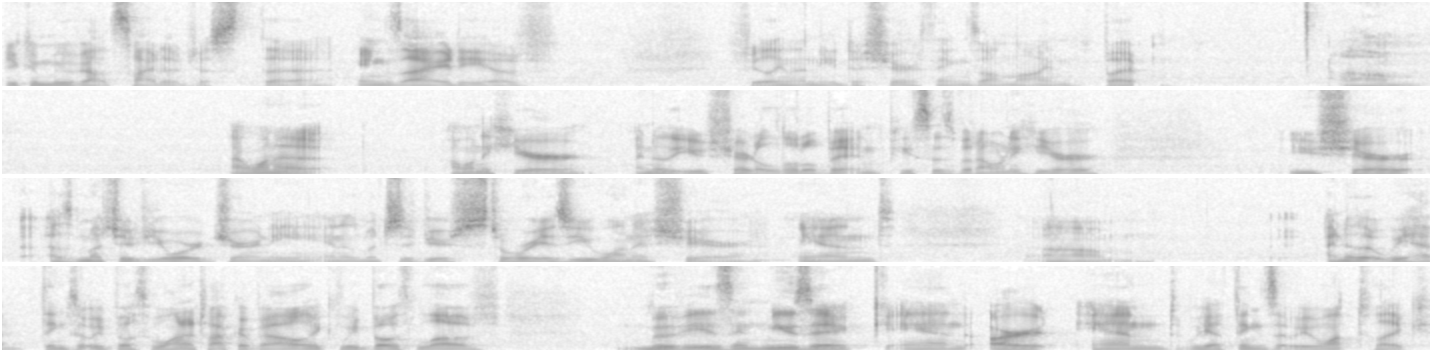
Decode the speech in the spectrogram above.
you can move outside of just the anxiety of feeling the need to share things online. But, um, I want to, I want to hear. I know that you've shared a little bit in pieces, but I want to hear you share as much of your journey and as much of your story as you want to share. And um, I know that we have things that we both want to talk about. Like we both love movies and music and art, and we have things that we want to like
